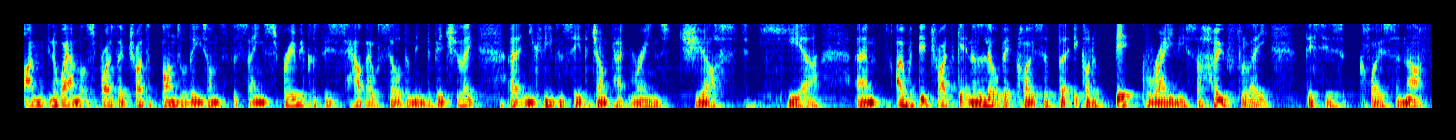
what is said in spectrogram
I'm in a way I'm not surprised they've tried to bundle these onto the same sprue because this is how they'll sell them individually. Uh, and you can even see the jump pack marines just here. Um, I did try to get in a little bit closer, but it got a bit grainy, so hopefully this is close enough.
